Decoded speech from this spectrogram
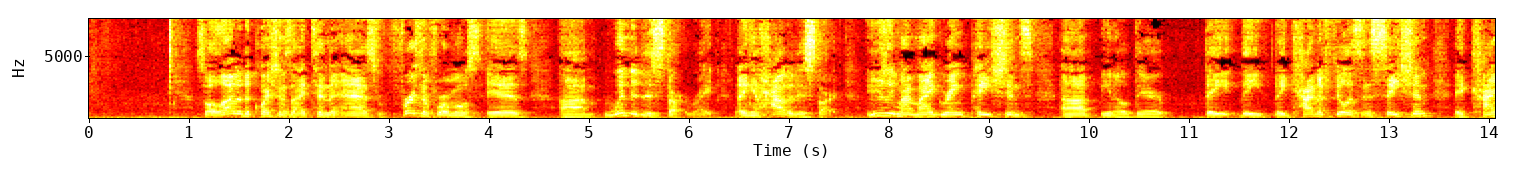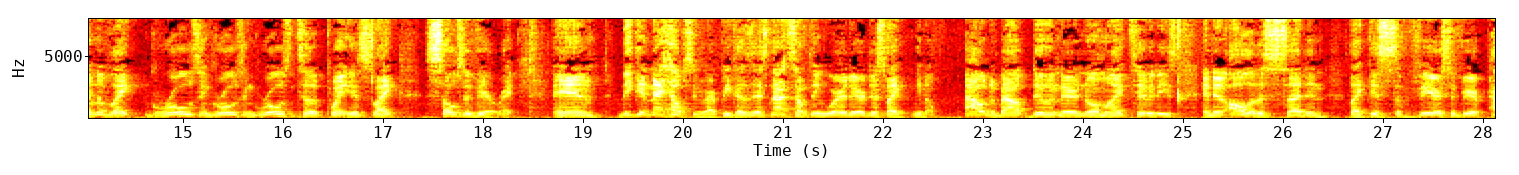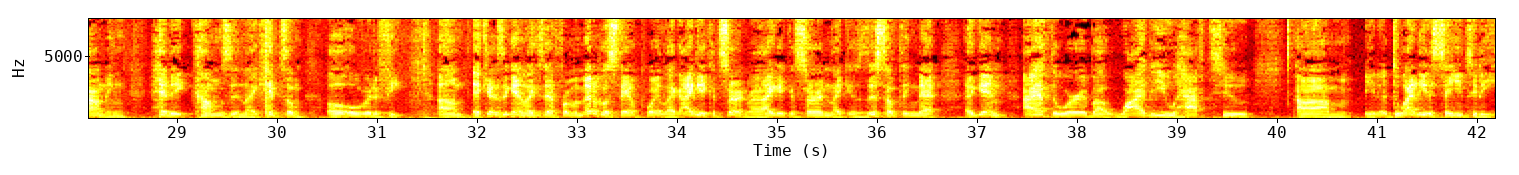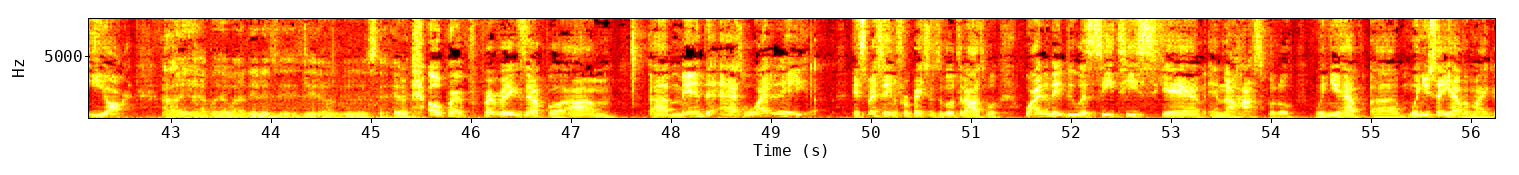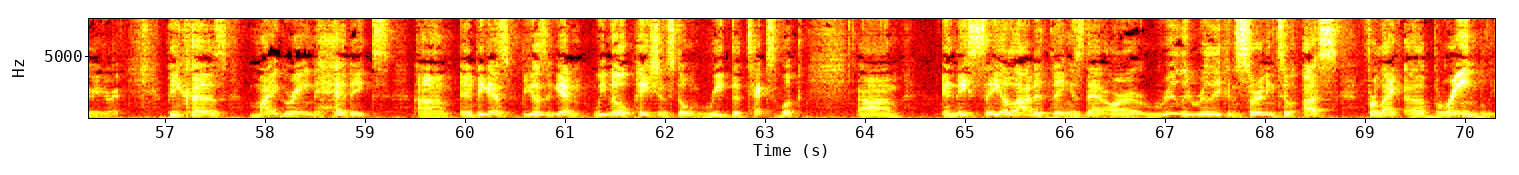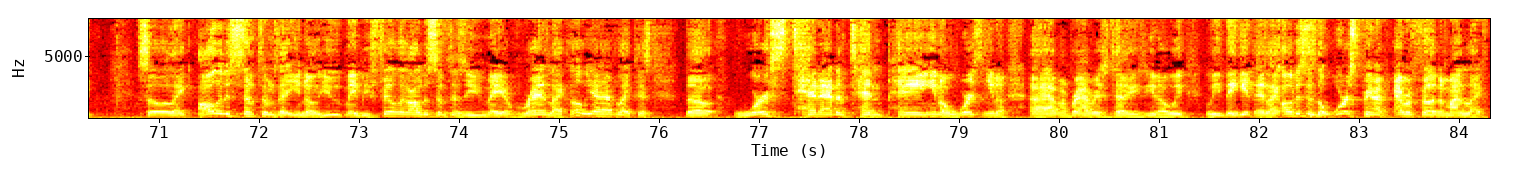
So a lot of the questions I tend to ask, first and foremost, is um, when did this start, right? Like, and how did it start? Usually, my migraine patients, uh, you know, they're they they they kind of feel a sensation. It kind of like grows and grows and grows to the point it's like so severe, right? And again, that helps me, right? Because it's not something where they're just like you know out and about doing their normal activities and then all of a sudden like this severe severe pounding headache comes and like hits them uh, over the feet um, because again like i said from a medical standpoint like i get concerned right i get concerned like is this something that again i have to worry about why do you have to um, you know, do I need to send you to the ER? Yeah, but? Oh, perfect example. Um, Amanda asked, well, why do they especially for patients to go to the hospital. Why do they do a CT scan in the hospital when you have um, when you say you have a migraine, right? Because migraine headaches, um, and because because again, we know patients don't read the textbook. Um, and they say a lot of things that are really, really concerning to us for like a brain bleed. So like all of the symptoms that you know you may be feeling, all the symptoms that you may have read, like oh yeah, I have like this the worst 10 out of 10 pain, you know, worst, you know, I have my to tell you, you know, we, we they get that like, oh, this is the worst pain I've ever felt in my life.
